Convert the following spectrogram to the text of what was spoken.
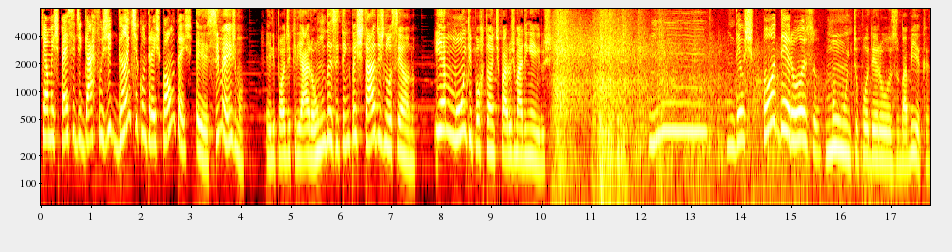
que é uma espécie de garfo gigante com três pontas? Esse mesmo. Ele pode criar ondas e tempestades no oceano. E é muito importante para os marinheiros. Hum, um deus poderoso. Muito poderoso, Babica.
